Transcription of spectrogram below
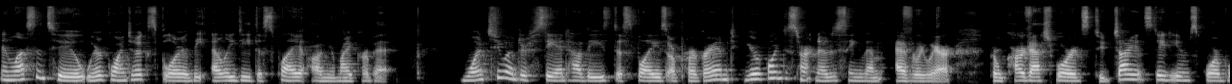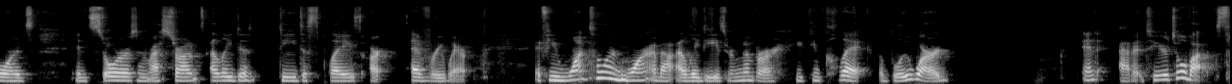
In lesson two, we're going to explore the LED display on your microbit. Once you understand how these displays are programmed, you're going to start noticing them everywhere, from car dashboards to giant stadium scoreboards, in stores and restaurants, LED displays are everywhere. If you want to learn more about LEDs, remember you can click the blue word and add it to your toolbox.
